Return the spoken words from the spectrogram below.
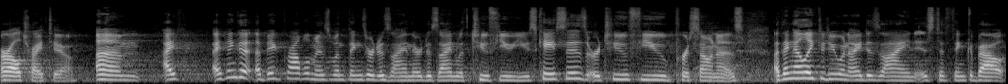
or I'll try to. Um, I, I think a, a big problem is when things are designed, they're designed with too few use cases or too few personas. A thing I like to do when I design is to think about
